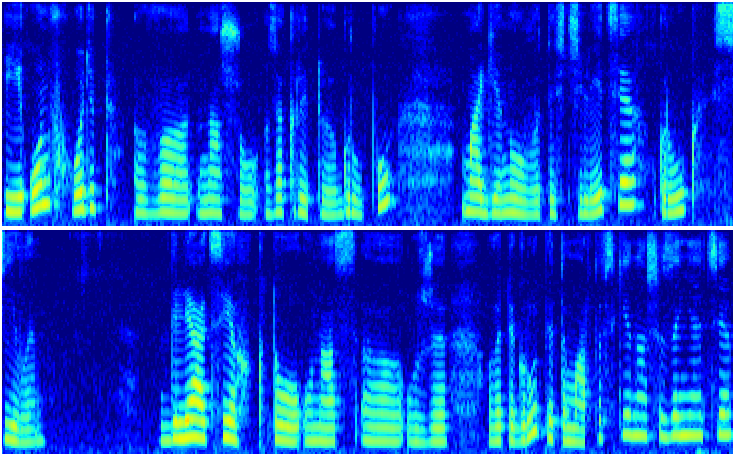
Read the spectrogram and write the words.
И он входит в нашу закрытую группу «Магия нового тысячелетия. Круг силы». Для тех, кто у нас э, уже в этой группе, это мартовские наши занятия,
